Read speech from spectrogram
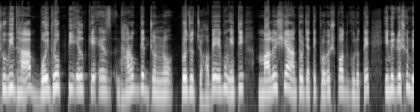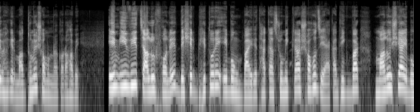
সুবিধা বৈধ পিএলকেএস ধারকদের জন্য প্রযোজ্য হবে এবং এটি মালয়েশিয়ার আন্তর্জাতিক প্রবেশপথগুলোতে ইমিগ্রেশন বিভাগের মাধ্যমে সমন্বয় করা হবে। এমইভি চালুর ফলে দেশের ভেতরে এবং বাইরে থাকা শ্রমিকরা সহজে একাধিকবার মালয়েশিয়া এবং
